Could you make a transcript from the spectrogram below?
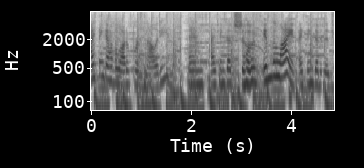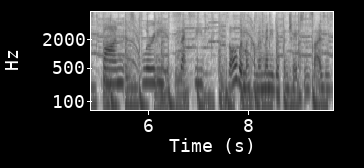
I think I have a lot of personality and I think that shows in the line. I think that it's fun, it's flirty, it's sexy. All women come in many different shapes and sizes.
